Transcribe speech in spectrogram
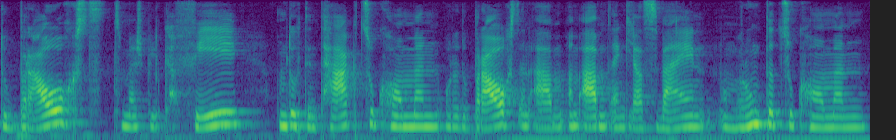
du brauchst zum Beispiel Kaffee, um durch den Tag zu kommen, oder du brauchst am Abend ein Glas Wein, um runterzukommen.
